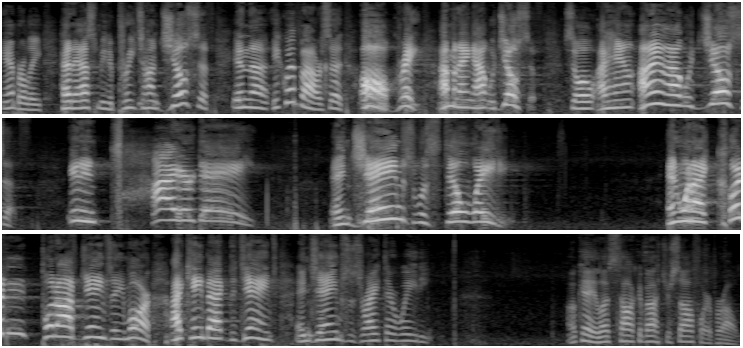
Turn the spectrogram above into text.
Amberly, had asked me to preach on Joseph in the Equip Hour. Said, oh, great, I'm going to hang out with Joseph. So I hang, I hung out with Joseph an entire day. And James was still waiting. And when I couldn't put off James anymore, I came back to James, and James was right there waiting. Okay, let's talk about your software problem.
